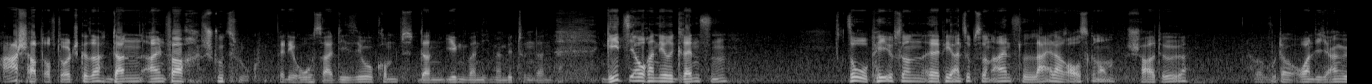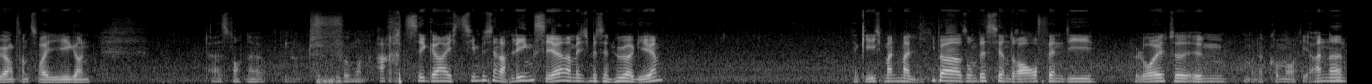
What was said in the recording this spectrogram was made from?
Arsch habt, auf Deutsch gesagt, dann einfach Sturzflug, wenn ihr hoch seid. Die Zero kommt dann irgendwann nicht mehr mit und dann geht sie auch an ihre Grenzen. So, PY, äh, P1Y1 leider rausgenommen. Schade. Aber wurde ordentlich angegangen von zwei Jägern. Da ist noch eine 85er. Ich ziehe ein bisschen nach links hier, damit ich ein bisschen höher gehe. Da gehe ich manchmal lieber so ein bisschen drauf, wenn die Leute im... Da kommen auch die anderen.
